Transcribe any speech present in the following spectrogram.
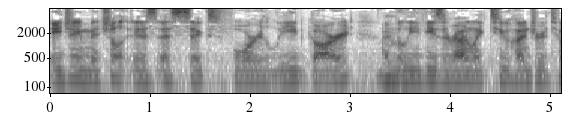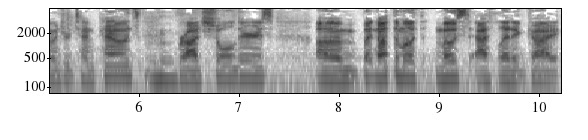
Ajay Mitchell is a 6'4 lead guard. Mm-hmm. I believe he's around like 200, 210 pounds, mm-hmm. broad shoulders, um, but not the most, most athletic guy.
